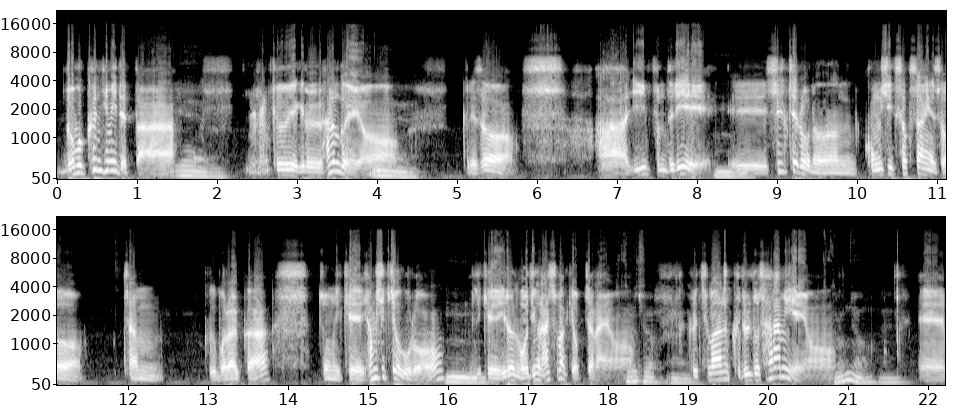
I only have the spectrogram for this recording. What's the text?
너무 큰 힘이 됐다. 예. 그 얘기를 하는 거예요. 예. 그래서 아, 이 분들이 음. 이, 실제로는 공식 석상에서 참 그 뭐랄까 좀 이렇게 형식적으로 음. 이렇게 이런 워딩을 할 수밖에 없잖아요. 그렇죠. 예. 그렇지만 그들도 사람이에요. 그럼요. 예. 예,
